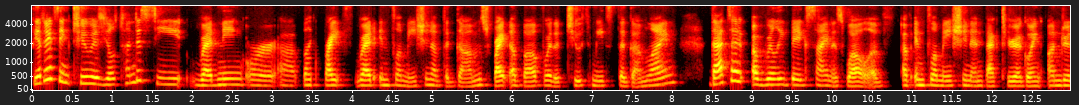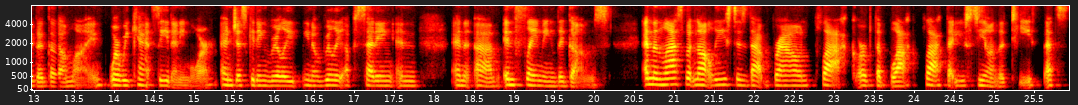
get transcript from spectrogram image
The other thing too is you'll tend to see reddening or uh, like bright red inflammation of the gums right above where the tooth meets the gum line. That's a, a really big sign as well of, of inflammation and bacteria going under the gum line where we can't see it anymore and just getting really, you know, really upsetting and and um, inflaming the gums. And then last but not least is that brown plaque or the black plaque that you see on the teeth. That's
